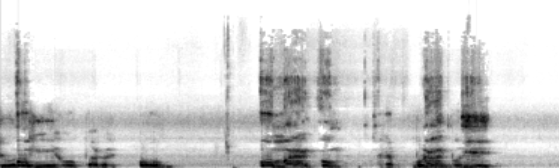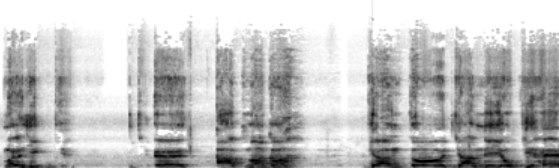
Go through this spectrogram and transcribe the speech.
तो ये हो पर ओम। ओम महाराज ओम। हाँ, बोलिए महाराज जी आत्मा का ज्ञान तो जानने योग्य है।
